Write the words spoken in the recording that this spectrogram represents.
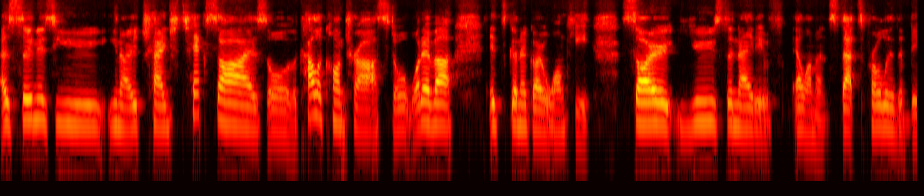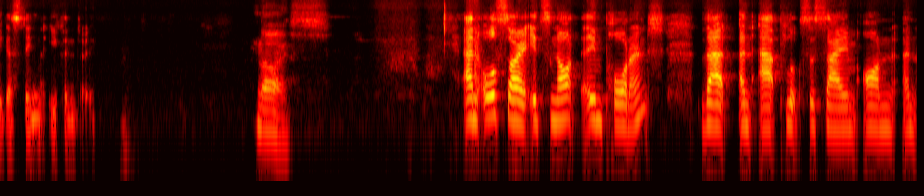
as soon as you, you know, change text size or the color contrast or whatever, it's going to go wonky. So use the native elements. That's probably the biggest thing that you can do. Nice. And also, it's not important that an app looks the same on an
